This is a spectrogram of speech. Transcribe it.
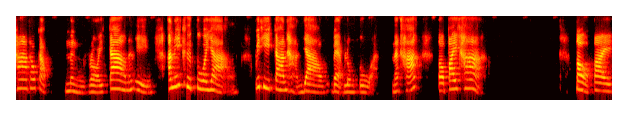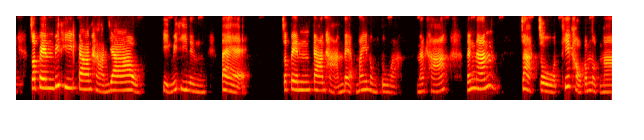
ค่าเท่ากับ 109 นั่นเอง อันนี้คือตัวอย่างวิธีการหารยาวแบบลงตัวนะคะ ต่อไปค่ะ ต่อไปจะเป็นวิธีการหารยาวอีกวิธีหนึ่ง แต่จะเป็นการหารแบบไม่ลงตัวนะคะ ดังนั้น จากโจทย์ที่เขากำหนดมา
